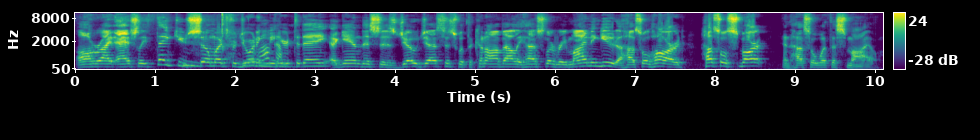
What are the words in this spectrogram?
All right, Ashley, thank you so much for joining me here today. Again, this is Joe Justice with the Kanawha Valley Hustler reminding you to hustle hard, hustle smart, and hustle with a smile.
